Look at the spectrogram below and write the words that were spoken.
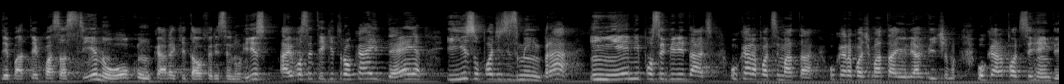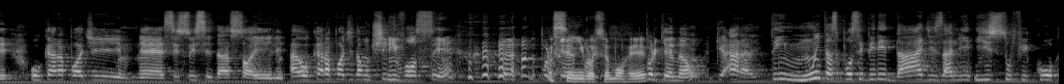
debater com o assassino ou com o cara que tá oferecendo risco, aí você tem que trocar ideia e isso pode desmembrar em N possibilidades. O cara pode se matar, o cara pode matar ele, a vítima, o cara pode se render, o cara pode é, se suicidar só ele, o cara pode dar um tiro em você. porque, Sim, por, você morrer. Por que não? Cara, tem muitas possibilidades ali. Isso ficou.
